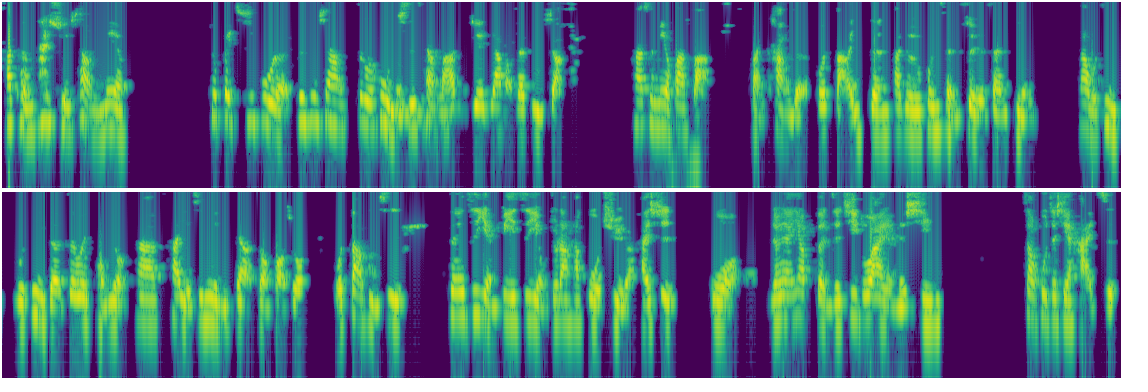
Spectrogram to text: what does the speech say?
他可能在学校里面就被欺负了，就是像这个护理师这样，把他直接压倒在地上，他是没有办法反抗的，或打了一针，他就是昏沉睡了三天。那我自己，我自己的这位朋友，他他也是面临这样的状况，说我到底是睁一只眼闭一只眼，我就让他过去了，还是我仍然要本着基督爱人的心，照顾这些孩子，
